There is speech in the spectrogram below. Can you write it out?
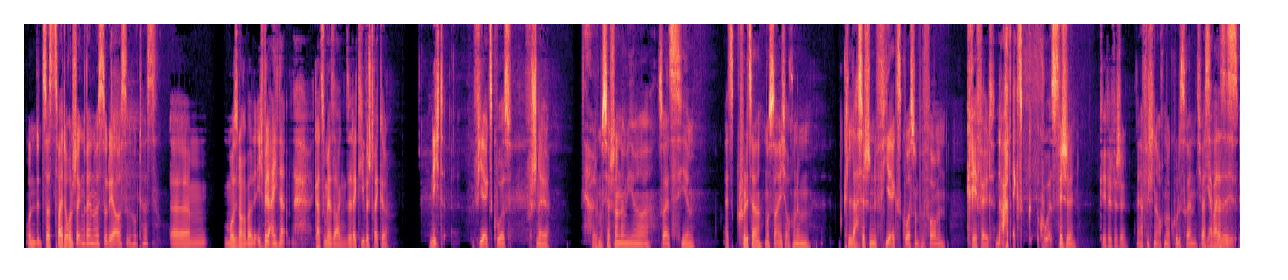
Und das zweite Rundstreckenrennen, was du dir ausgeguckt hast? Ähm, muss ich noch überlegen. Ich will eigentlich eine, kannst du mir sagen, selektive Strecke. Nicht Viereckskurs. Schnell. Ja, aber du musst ja schon irgendwie mal so als hier, als Critter musst du eigentlich auch in einem klassischen Viereckskurs mal performen. Krefeld, ein Achteckskurs. Fischeln. Krefeld-Fischeln. Ja, Fischeln auch immer cooles Rennen. Ich weiß Ja, aber das also, ist-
